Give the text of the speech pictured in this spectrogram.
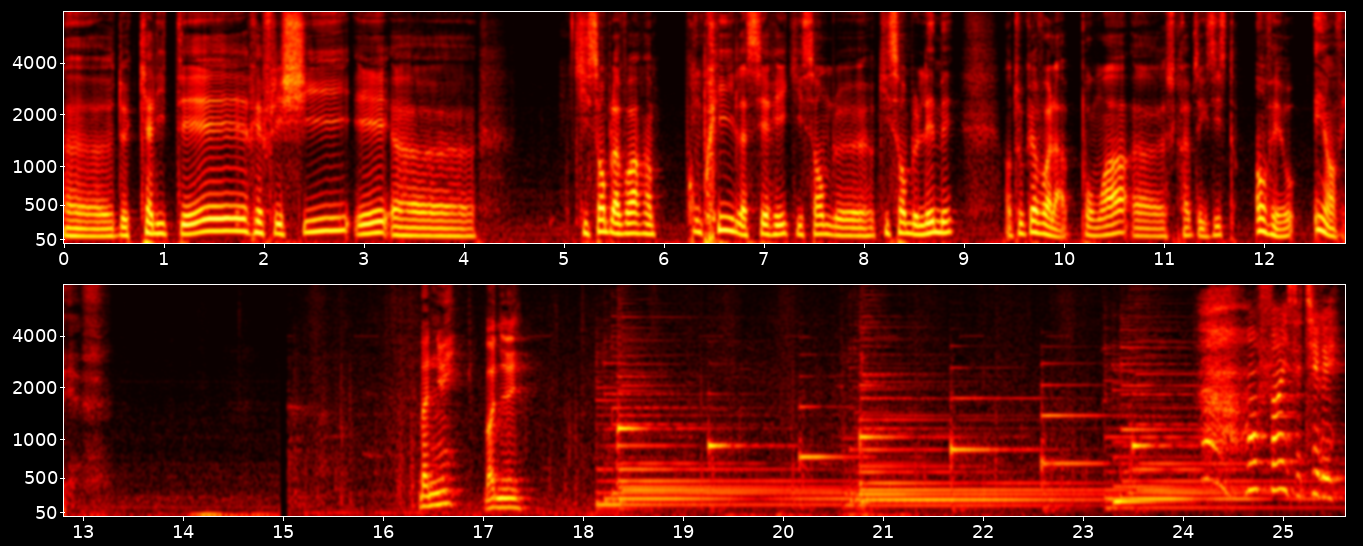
euh, de qualité, réfléchi et euh, qui semble avoir compris la série, qui semble, qui semble l'aimer. En tout cas, voilà, pour moi, Scrubs existe en VO et en VF. Bonne nuit. Bonne nuit. S'est tiré.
